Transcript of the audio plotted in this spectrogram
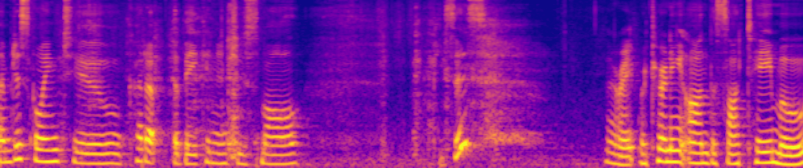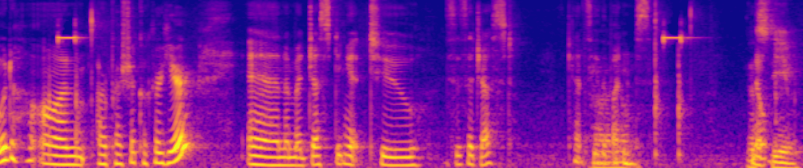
So I'm just going to cut up the bacon into small pieces. All right, we're turning on the saute mode on our pressure cooker here, and I'm adjusting it to, This is this adjust? Can't see the Uh, no. buttons. That's No. steam.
